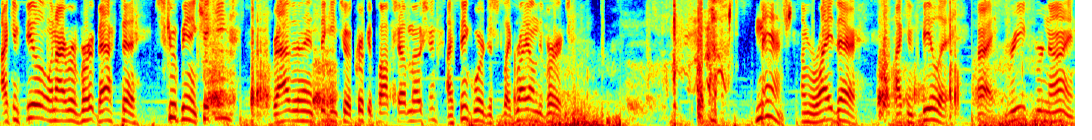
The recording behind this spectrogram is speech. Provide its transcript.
I can feel it when I revert back to scooping and kicking rather than sticking to a crooked pop shove motion. I think we're just like right on the verge. Man, I'm right there. I can feel it. All right, three for nine.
